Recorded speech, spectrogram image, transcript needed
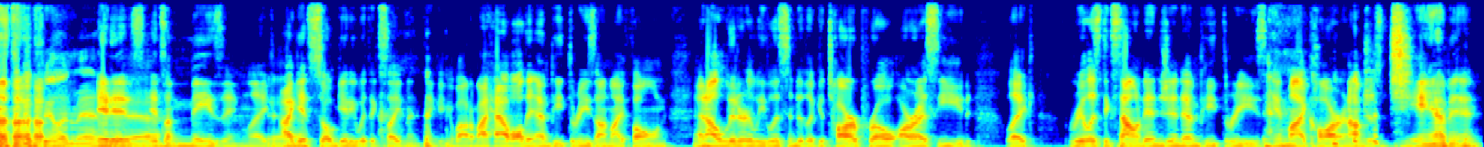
It's a good feeling, man. It is. Yeah. It's amazing. Like Yeah. I get so giddy with excitement thinking about them. I have all the MP3s on my phone, and I'll literally listen to the Guitar Pro RSE'd like realistic sound engine MP3s in my car, and I'm just jamming.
